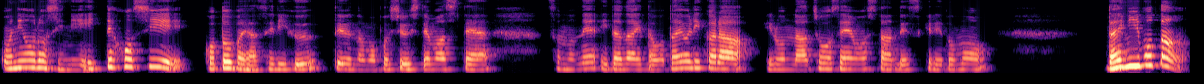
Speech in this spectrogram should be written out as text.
鬼おろしに言ってほしい言葉やセリフっていうのも募集してまして、そのね、いただいたお便りからいろんな挑戦をしたんですけれども、第2ボタン、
